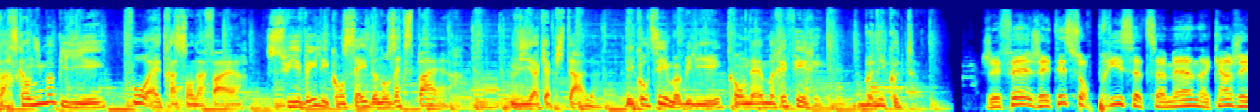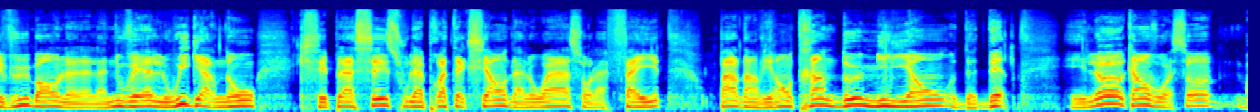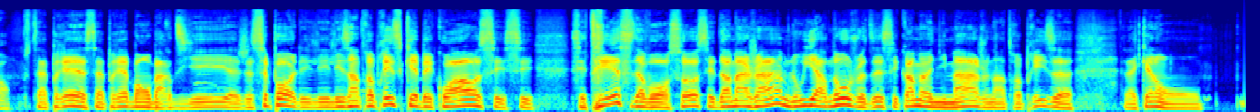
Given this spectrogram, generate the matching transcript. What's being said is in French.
Parce qu'en immobilier, faut être à son affaire. Suivez les conseils de nos experts. Via Capital, les courtiers immobiliers qu'on aime référer. Bonne écoute. J'ai fait, j'ai été surpris cette semaine quand j'ai vu bon la, la nouvelle Louis Garneau qui s'est placé sous la protection de la loi sur la faillite. On parle d'environ 32 millions de dettes. Et là, quand on voit ça, bon, c'est après, après Bombardier, euh, je sais pas, les, entreprises québécoises, c'est, triste de voir ça, c'est dommageable. Louis Arnaud, je veux dire, c'est comme une image, une entreprise euh, à laquelle on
